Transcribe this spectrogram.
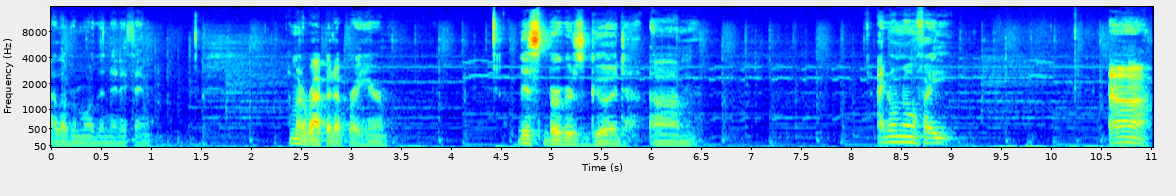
I love her more than anything. I'm gonna wrap it up right here. This burger's good. Um, I don't know if I. Ah,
